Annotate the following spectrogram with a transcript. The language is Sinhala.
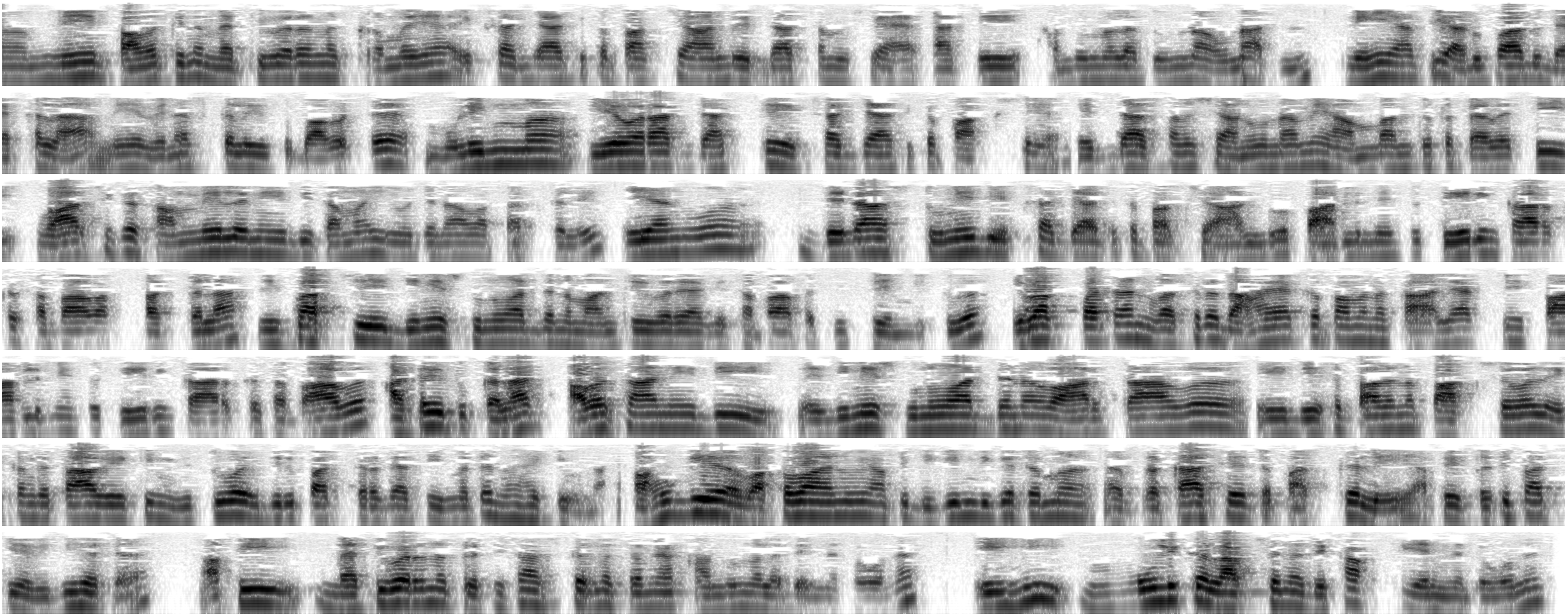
මේ පවතින මැතිවරණ ක්‍රමය එක්සත් ජාතික පක්ෂ ආණ්ඩුව 1967 හඳුන්වලා දුන්නා වුණත් මෙහි අපි අඩුපාඩු දැකලා මේ වෙනස් කළ යුතු බවට මුලින්ම පියවරක් ගත්තේ එක්සත් ජාතික පක්ෂය 1999 හම්බන්තොට පැවති වාර්ෂික සම්මේලනයේදී තමයි යෝජනාවක් අත් කළේ. ඒ අනුව 2003 දී එක්සත් ජාතික පක්ෂ ආණ්ඩුව පාර්ලිමේන්තු තීරින්කාරක සභාවක් පත් කළා. විපක්ෂයේ දිනේෂ් ගුණවර්ධන මන්ත්‍රීවරයාගේ සභාපතිත්වයෙන් යුතුව ඉවක් පටන් වසර 10ක පමණ කාලයක් මේ පාර්ලිමේන්තු තීරින්කාරක සභාව කටයුතු කළත් අවසානයේදී දිනේෂ් ගුණවර්ධන වාර්තාව ඒ දේශපාලන පක්ෂවල එකඟතාවයකින් යුතුව ඉදිරිපත් කරගැනීමට නොහැකි වුණා. පහුගිය වකවානුවේ අපි දිගින් දිගටම ප්‍රකාශයට පත් කළේ අපේ ප්‍රතිපත්තිය විදිහට අපි මැතිවරණ ප්‍රතිසංස්කරණ ක්‍රමයක් හඳුන්වලා දෙන්නට ඕන. එහි මූලික ලක්ෂණ දෙකක් තියෙන්නට ඕන.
